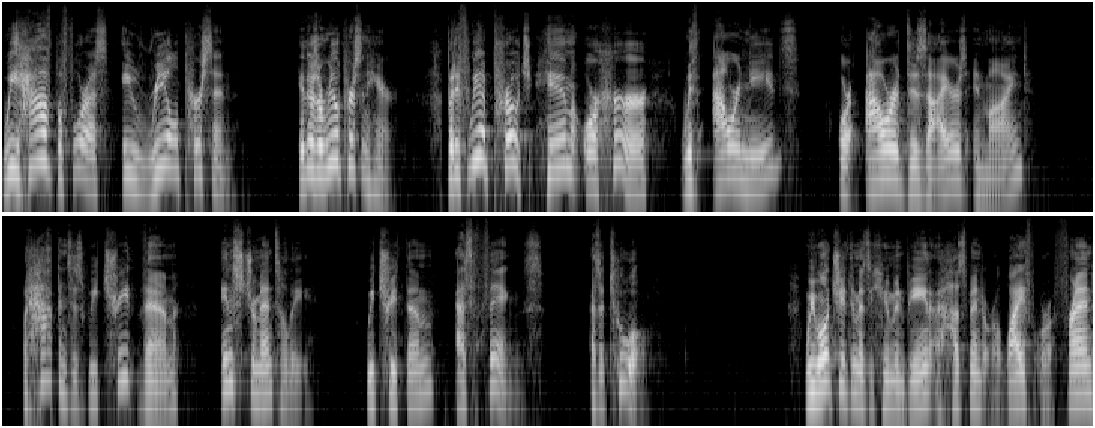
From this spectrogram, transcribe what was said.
we have before us a real person. Okay, there's a real person here. But if we approach him or her with our needs or our desires in mind, what happens is we treat them instrumentally. We treat them as things, as a tool. We won't treat them as a human being, a husband or a wife or a friend.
